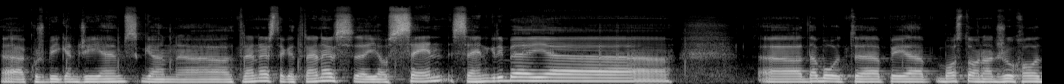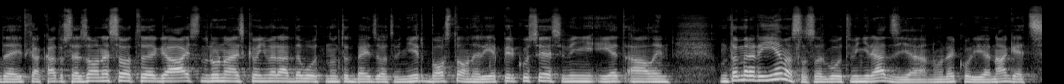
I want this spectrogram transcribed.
kurš bija gan GMs, gan treneris. Tagad treneris jau sen, sen gribēja. Uh, dabūt uh, pie Bostonā Drew Holiday. it kā Katru sezonu esot uh, gājis un runājis, ka viņi varētu dabūt. Nu, tad beidzot viņi ir. Bostonā ir iepirkusies, viņi iet ālin. Un tam ir arī iemesls. Varbūt viņi redz, ja, nu, re, kur, ja Nuggets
